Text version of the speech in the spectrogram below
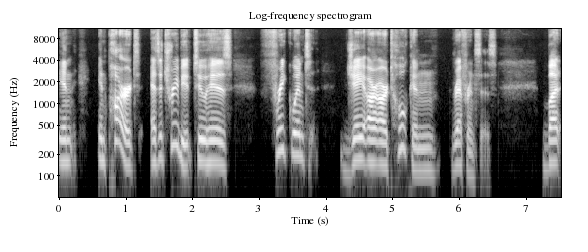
in, in part as a tribute to his frequent J.R.R. Tolkien references, but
